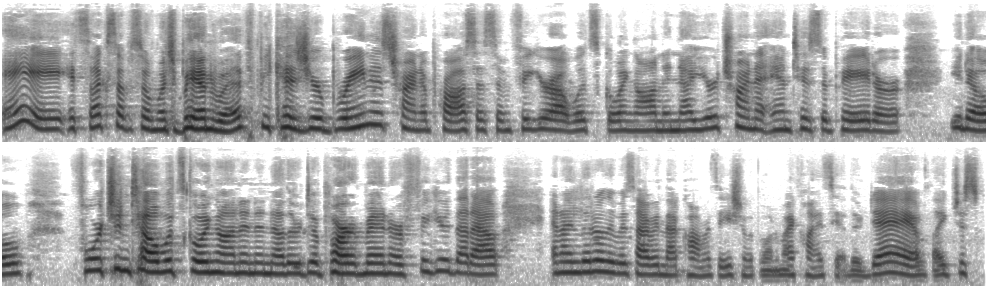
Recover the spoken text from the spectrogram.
a it sucks up so much bandwidth because your brain is trying to process and figure out what's going on and now you're trying to anticipate or you know fortune tell what's going on in another department or figure that out. And i literally was having that conversation with one of my clients the other day of like just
